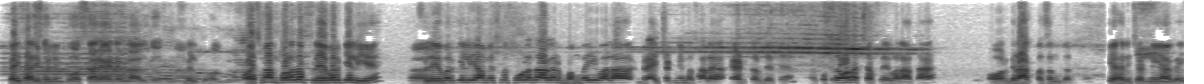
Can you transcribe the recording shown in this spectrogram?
कई सारी फिलिंग बहुत सारे आइटम डालते हो उसमें बिल्कुल। और इसमें हम थोड़ा सा फ्लेवर के लिए हाँ। फ्लेवर के लिए हम इसमें थोड़ा सा अगर बम्बई वाला ड्राई चटनी मसाला ऐड कर देते हैं उससे और अच्छा फ्लेवर आता है और ग्राहक पसंद करते हैं हरी चटनी आ गई।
